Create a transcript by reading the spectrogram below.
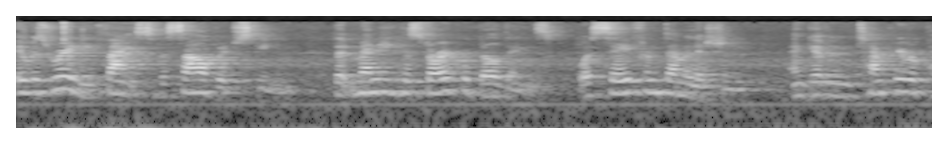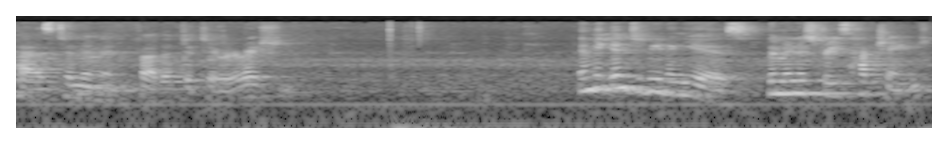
It was really thanks to the salvage scheme that many historical buildings were saved from demolition and given temporary repairs to limit further deterioration. In the intervening years, the ministries have changed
